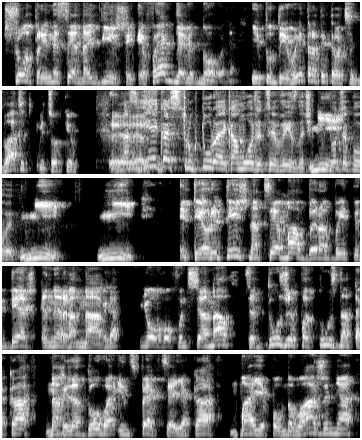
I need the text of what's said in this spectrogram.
що принесе найбільший ефект для відновлення, і туди витратити оці 20%. У нас е, є якась структура, яка може це визначити. Ні. Хто це повинен? ні, ні. Теоретично це мав би робити Держенергонагляд. Нього функціонал це дуже потужна така наглядова інспекція, яка має повноваження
